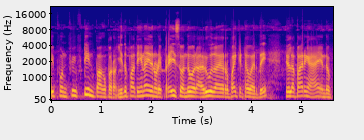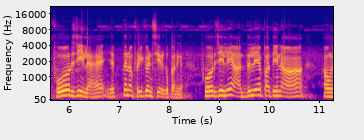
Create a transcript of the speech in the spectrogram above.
ஐஃபோன் 15 பார்க்க போகிறோம் இது பார்த்தீங்கன்னா இதனுடைய ப்ரைஸ் வந்து ஒரு அறுபதாயிரம் ரூபாய் கிட்ட வருது. இதில் பாருங்கள் இந்த ஃபோர் ஜியில் எத்தனை ஃப்ரீக்குவென்சி இருக்குது பாருங்கள் ஃபோர் ஜிலே அதுலேயே பார்த்தீங்கன்னா அவங்க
